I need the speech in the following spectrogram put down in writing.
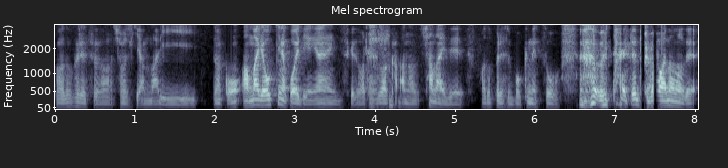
ワードプレスは正直あんまり、なんかおあんまり大きな声で言えないんですけど、私は あの社内でワードプレス撲滅を 訴えてた側なので、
